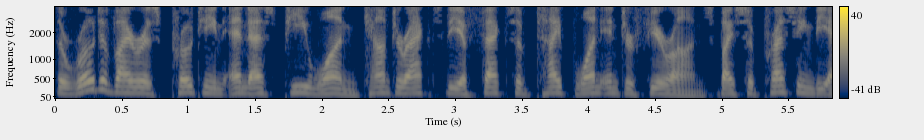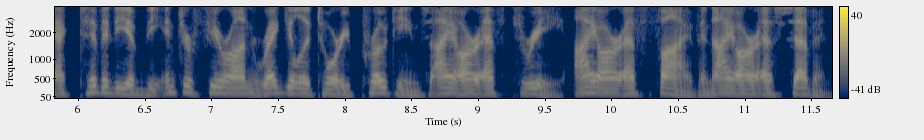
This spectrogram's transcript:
The rotavirus protein NSP1 counteracts the effects of type 1 interferons by suppressing the activity of the interferon regulatory proteins IRF3, IRF5 and IRF7.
